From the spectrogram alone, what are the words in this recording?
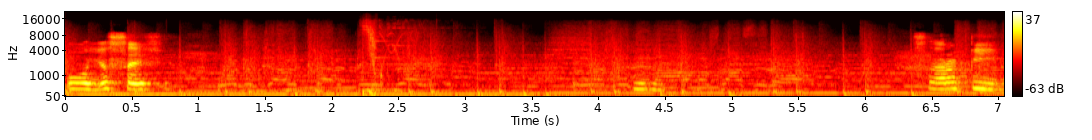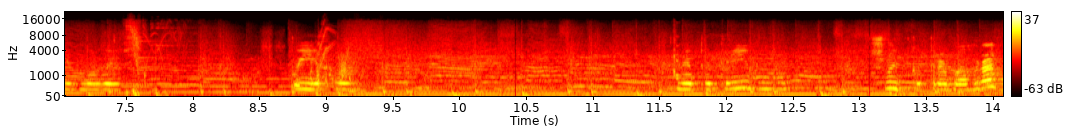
О, я сейфі. Сарапій відновився. Поїхали. Не потрібно. Швидко треба грати.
